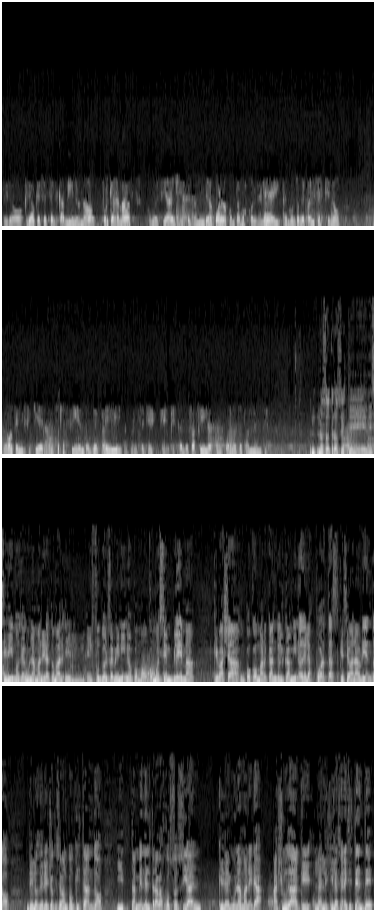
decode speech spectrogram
pero creo que ese es el camino, ¿no? Porque además, como decía Angie, estoy muy de acuerdo, contamos con la ley, hay un montón de países que no, ¿no? Que ni siquiera, nosotros sí, entonces ahí me parece que, que está el desafío, concuerdo totalmente nosotros este, decidimos de alguna manera tomar el, fútbol femenino como, como ese emblema que vaya un poco marcando el camino de las puertas que se van abriendo, de los derechos que se van conquistando y también del trabajo social que de alguna manera ayuda a que la legislación existente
